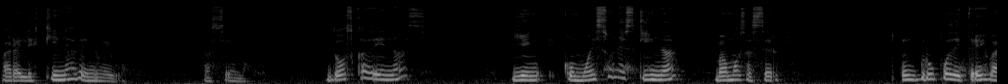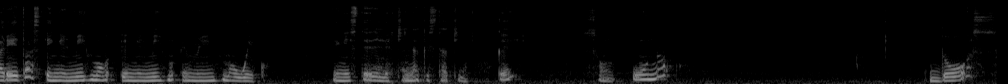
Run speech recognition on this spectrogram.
para la esquina de nuevo, hacemos dos cadenas y en, como es una esquina, vamos a hacer un grupo de tres varetas en el mismo, en el mismo, en el mismo hueco, en este de la esquina que está aquí, ¿ok? Son uno, dos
